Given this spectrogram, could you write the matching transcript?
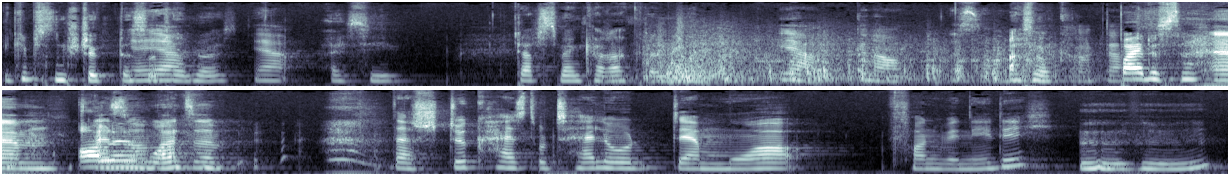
Gibt es ein Stück, das ja, ja, Othello ist? ja, I see. Ich dachte, das wäre ein Charakter. ja, genau. Das ist Achso, beides. Ähm, also, warte. Das Stück heißt Othello, der Moor von Venedig. Mhm.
